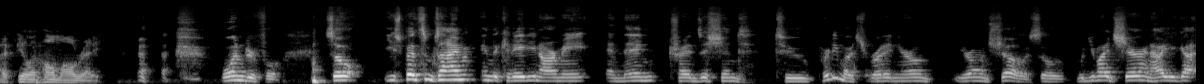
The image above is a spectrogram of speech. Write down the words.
I feel at home already. Wonderful. So, you spent some time in the Canadian Army and then transitioned to pretty much running your own your own show. So, would you mind sharing how you got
